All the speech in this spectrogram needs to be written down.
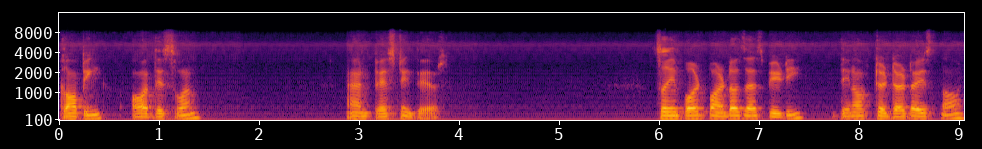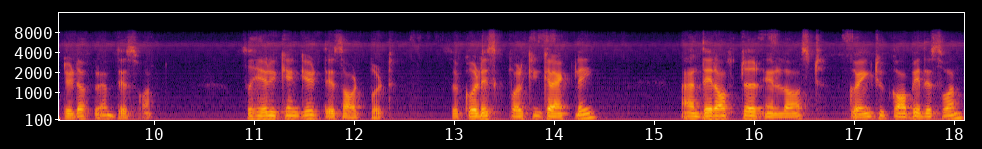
copying or this one and pasting there. So import pandas as pd then after data is now data frame this one. So here you can get this output. So code is working correctly. And thereafter in last going to copy this one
